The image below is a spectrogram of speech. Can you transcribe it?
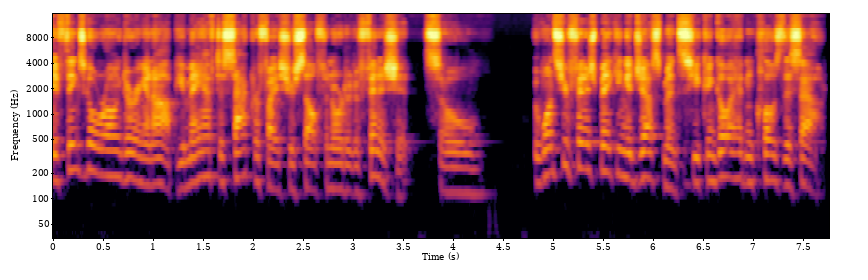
If things go wrong during an op, you may have to sacrifice yourself in order to finish it. So, once you're finished making adjustments, you can go ahead and close this out.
